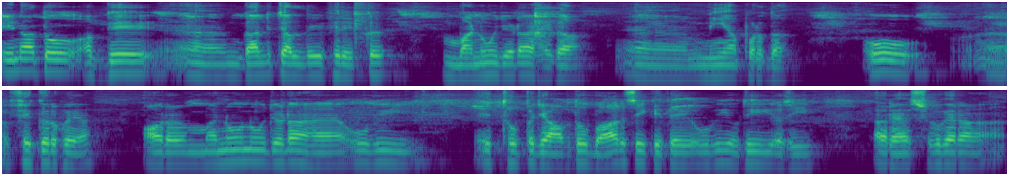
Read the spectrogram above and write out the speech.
ਇਹਨਾਂ ਤੋਂ ਅੱਗੇ ਗੱਲ ਚੱਲਦੇ ਫਿਰ ਇੱਕ ਮਨੂ ਜਿਹੜਾ ਹੈਗਾ ਮੀਆਂਪੁਰ ਦਾ, ਉਹ ਫਿਗਰ ਹੋਇਆ ਔਰ ਮਨੂ ਨੂੰ ਜਿਹੜਾ ਹੈ, ਉਹ ਵੀ ਇੱਥੋਂ ਪੰਜਾਬ ਤੋਂ ਬਾਹਰ ਸੀ ਕਿਤੇ, ਉਹ ਵੀ ਉਹਦੀ ਅਸੀਂ ਅਰੈਸਟ ਵਗੈਰਾ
